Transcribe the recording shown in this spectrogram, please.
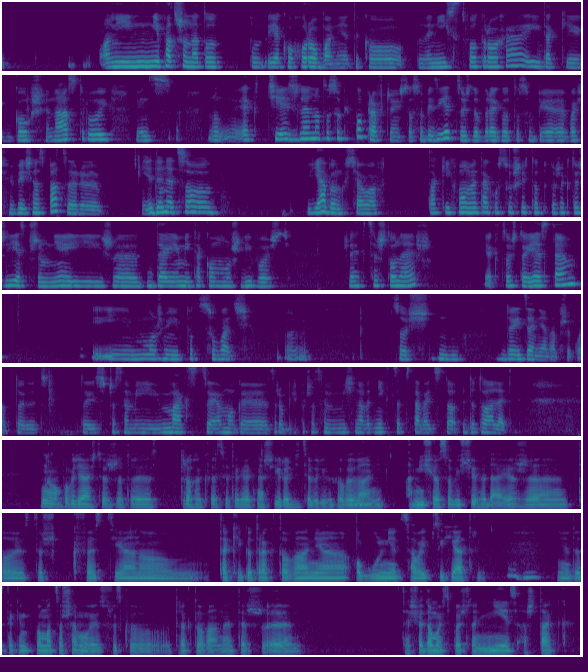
oni nie patrzą na to jako choroba, nie? Tylko lenistwo trochę i taki gorszy nastrój, więc no, jak ci jest źle, no to sobie popraw część, to sobie zjedz coś dobrego, to sobie właśnie wyjść na spacer. Jedyne co ja bym chciała w takich momentach usłyszeć, to że ktoś jest przy mnie i że daje mi taką możliwość, że jak chcesz, to leż, jak coś, to jestem i może mi podsuwać y, coś do jedzenia na przykład. To, to jest czasami maks, co ja mogę zrobić, bo czasami mi się nawet nie chce wstawać do, do toalety. No, powiedziałaś też, że to jest trochę kwestia tego, jak nasi rodzice byli wychowywani. A mi się osobiście wydaje, że to jest też kwestia no, takiego traktowania ogólnie całej psychiatrii. Nie, to jest takim po macoszemu jest wszystko traktowane. Też e, ta świadomość społeczna nie jest aż tak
